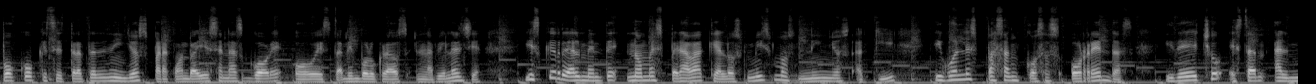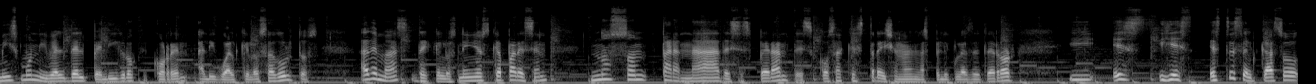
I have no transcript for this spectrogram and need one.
poco que se trate de niños para cuando hay escenas gore o están involucrados en la violencia. Y es que realmente no me esperaba que a los mismos niños aquí igual les pasan cosas horrendas y de hecho están al mismo nivel del peligro que corren al igual que los adultos. Además de que los niños que aparecen no son para nada desesperantes, cosa que es tradicional en las películas de terror. Y, es, y es, este es el caso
